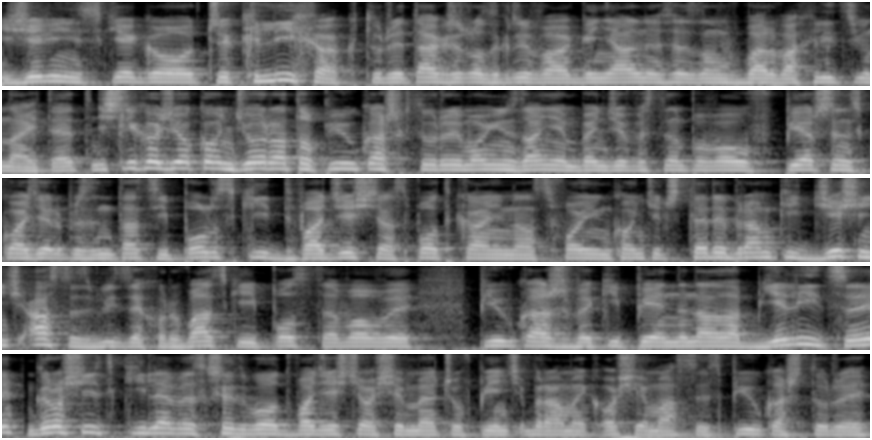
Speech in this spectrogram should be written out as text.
Zielińskiego czy Klicha, który także rozgrywa genialny sezon w barwach Leeds United. Jeśli chodzi o Kądziora, to piłkarz, który moim zdaniem będzie występował w pierwszym składzie reprezentacji Polski, 20 spotkań na swoim koncie, 4 bramki, 10 asyst w lidze chorwackiej, podstawowy piłkarz w ekipie Nenada Bielicy. Grosicki, lewe skrzydło, 28 meczów, 5 bramek, 8 asyst, piłkarz, który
